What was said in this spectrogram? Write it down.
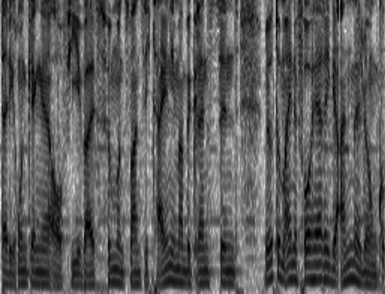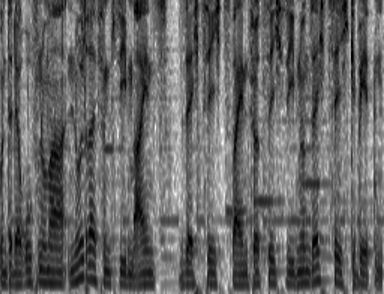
Da die Rundgänge auf jeweils 25 Teilnehmer begrenzt sind, wird um eine vorherige Anmeldung unter der Rufnummer 03571 60 42 67 gebeten.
